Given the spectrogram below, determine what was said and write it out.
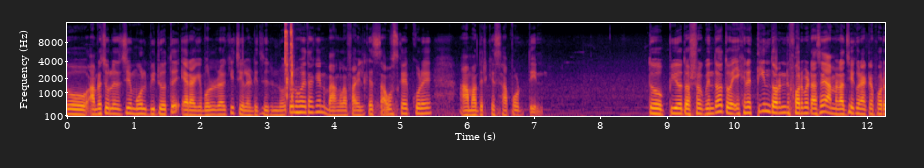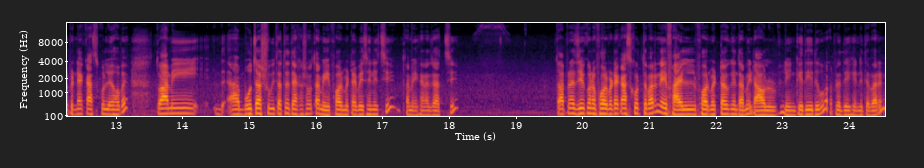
তো আমরা চলে যাচ্ছি মূল ভিডিওতে। এর আগে বলে রাখি, চ্যানেলটি যদি নতুন হয়ে থাকেন, বাংলা ফাইলকে সাবস্ক্রাইব করে আমাদেরকে সাপোর্ট দিন। তো প্রিয় দর্শকবৃন্দ, তো এখানে তিন ধরনের ফরম্যাট আছে। আমরা যে কোনো একটা ফরম্যাট নিয়ে কাজ করলে হবে। তো আমি বোঝার সুবিধাতে দেখার সুবিধা আমি এই ফরম্যাটটা বেছে নিচ্ছি। তো আমি এখানে যাচ্ছি। তো আপনারা যে কোনো ফরম্যাটে কাজ করতে পারেন। এই ফাইল ফরম্যাটটাও কিন্তু আমি ডাউনলোড লিঙ্কে দিয়ে দেবো। আপনি দেখে নিতে পারেন।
